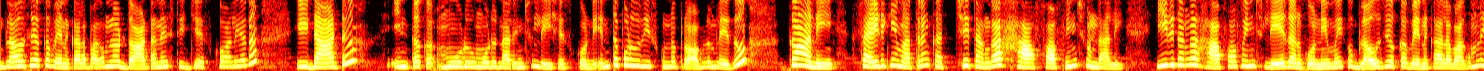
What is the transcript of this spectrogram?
బ్లౌజ్ యొక్క వెనకాల భాగంలో డాట్ అనేది స్టిచ్ చేసుకోవాలి కదా. ఈ డాట్ ఇంత మూడు మూడున్నర ఇంచులు తీసేసుకోండి. ఎంత పొడుగు తీసుకున్న ప్రాబ్లం లేదు. కానీ సైడ్కి మాత్రం ఖచ్చితంగా హాఫ్ హాఫ్ ఇంచ్ ఉండాలి. ఈ విధంగా హాఫ్ హాఫ్ ఇంచ్ లేదనుకోండి మీకు బ్లౌజ్ యొక్క వెనకాల భాగంలో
